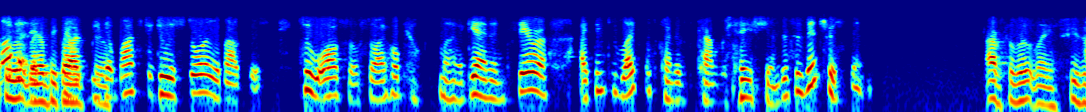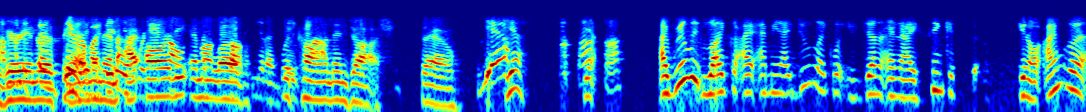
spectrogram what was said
I somebody that, be glad to. that wants to do a story about this too. Also, so I hope you'll come on again. And Sarah, I think you like this kind of conversation. This is interesting. Absolutely. She's a I'm very interesting woman, and I already am in about, love you know, with Dave Colin and Josh. So Yeah. Yeah. Yeah. I really like. I, I mean, I do like what you've done, and I think it's. You know, I'm going.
